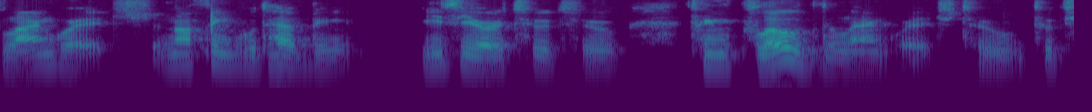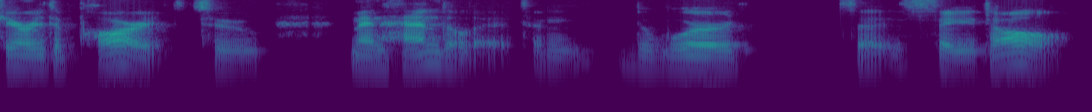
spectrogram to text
language, nothing would have been easier to, to, to implode the language, to, to tear it apart, to manhandle it. And the word say, say it all.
